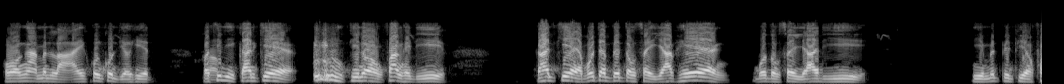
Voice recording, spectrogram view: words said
เพราะว่างานมันหลายคนคนเดียวเฮ็ดบัดที่นี่การแก้พี่น้องฟังให้ดี การแก้บ่จำเป็นต้องใส่ยาแพงบ่ต้องใส่ยาดี นี่มันเป็นเพียไฟ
